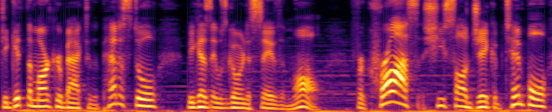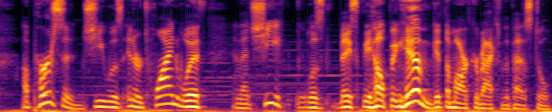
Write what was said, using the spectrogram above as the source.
to get the marker back to the pedestal because it was going to save them all. For Cross, she saw Jacob Temple, a person she was intertwined with, and that she was basically helping him get the marker back to the pedestal.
